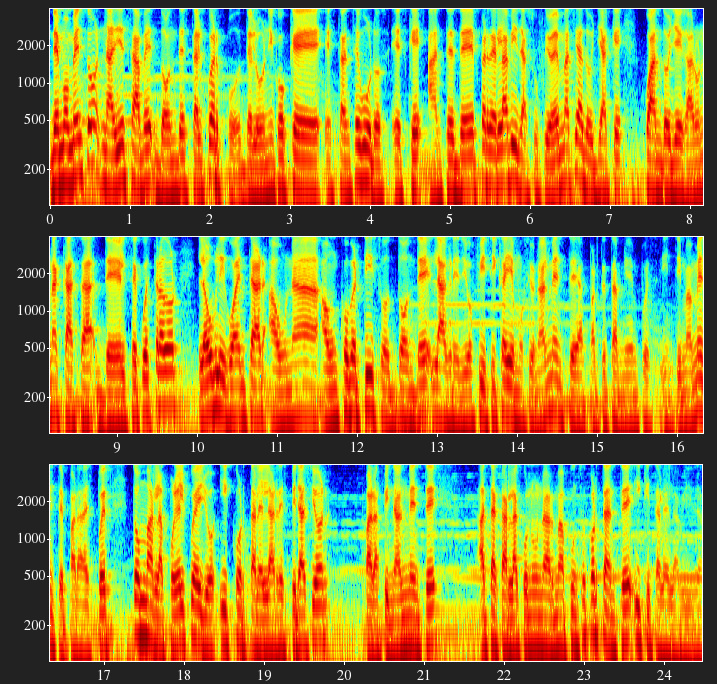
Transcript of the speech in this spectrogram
De momento nadie sabe dónde está el cuerpo. De lo único que están seguros es que antes de perder la vida sufrió demasiado ya que cuando llegaron a casa del secuestrador la obligó a entrar a, un cobertizo donde la agredió física y emocionalmente, aparte también pues íntimamente, para después tomarla por el cuello y cortarle la respiración para finalmente atacarla con un arma punzocortante y quitarle la vida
